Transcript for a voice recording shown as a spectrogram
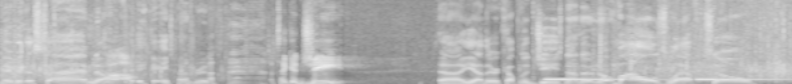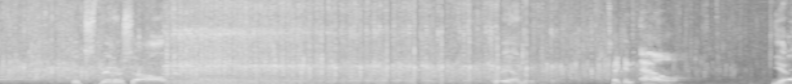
Maybe this time? No, Ah. 800. I'll take a G. Uh, yeah, there are a couple of G's. Now, there are no vowels left, so it's spin or solve. 300. Take an L. Yes,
